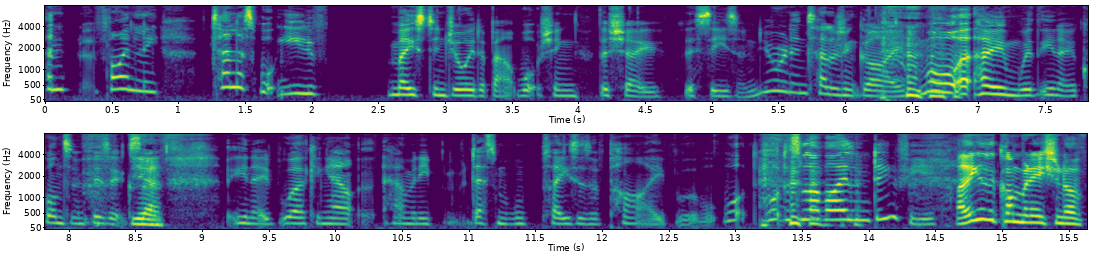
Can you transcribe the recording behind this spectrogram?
And finally, tell us what you've most enjoyed about watching the show this season? You're an intelligent guy, more at home with you know quantum physics, yes. and you know working out how many decimal places of pi. What what does Love Island do for you? I think it's a combination of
